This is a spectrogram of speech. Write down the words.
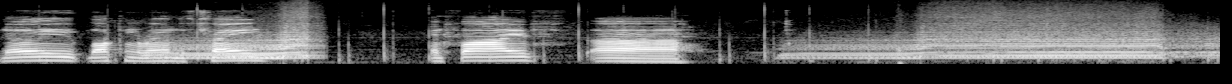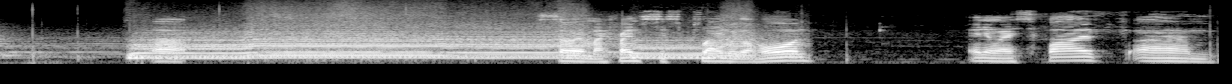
no walking around this train. And five, uh, uh, sorry, my friend's just playing with a horn. Anyways, five, um,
